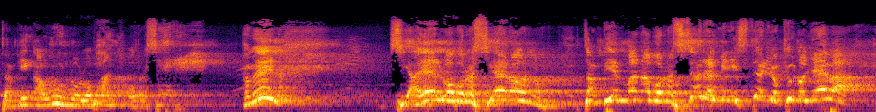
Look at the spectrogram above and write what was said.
también a uno lo van a aborrecer. Amén. Si a Él lo aborrecieron, también van a aborrecer el ministerio que uno lleva.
